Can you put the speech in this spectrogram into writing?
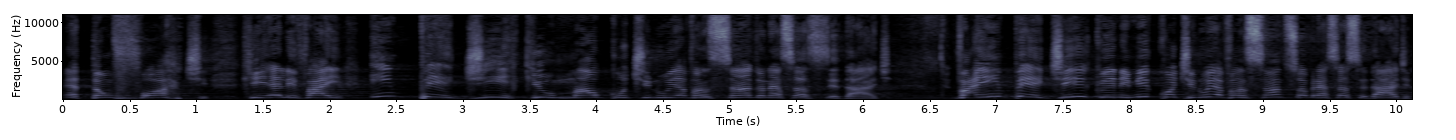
é tão forte que ele vai impedir que o mal continue avançando nessa cidade. Vai impedir que o inimigo continue avançando sobre essa cidade.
